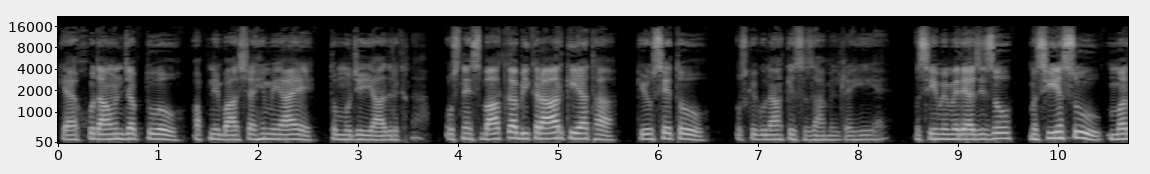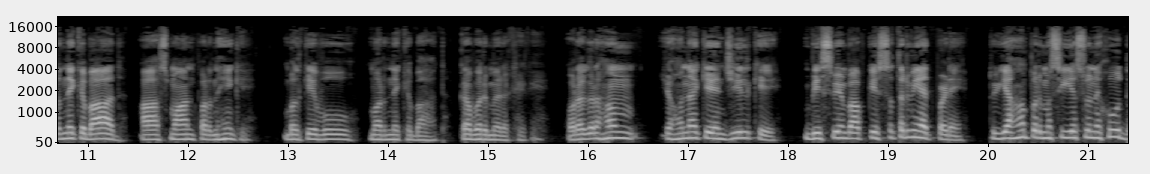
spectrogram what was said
کہ خداون جب تو اپنی بادشاہی میں آئے تو مجھے یاد رکھنا۔ اس نے اس بات کا بھی قرار کیا تھا کہ اسے تو اس کے گناہ کی سزا مل رہی ہے۔ مسیح میں میرے عزیزو مسیسو مرنے کے بعد آسمان پر نہیں گئے۔ بلکہ وہ مرنے کے بعد قبر میں رکھے گئے۔ اور اگر ہم یونا کے انجیل کے بیسویں باپ کی سترویں عید پڑھیں، تو یہاں پر مسی نے خود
